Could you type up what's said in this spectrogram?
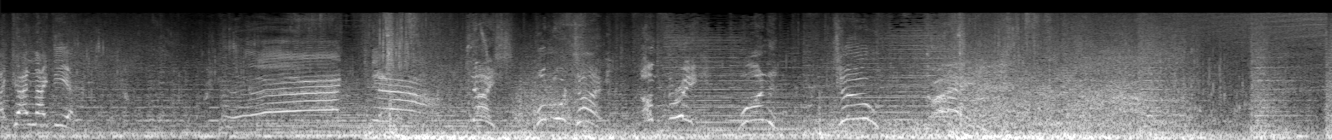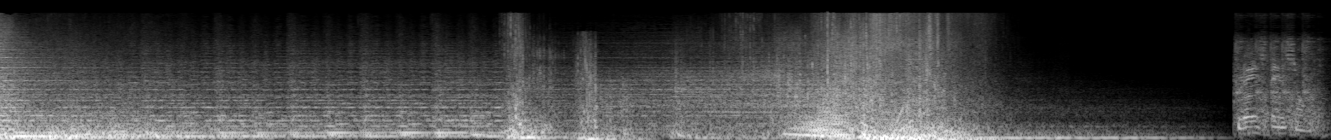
I got an idea! Nice! One more time! On three! One, ステーション。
